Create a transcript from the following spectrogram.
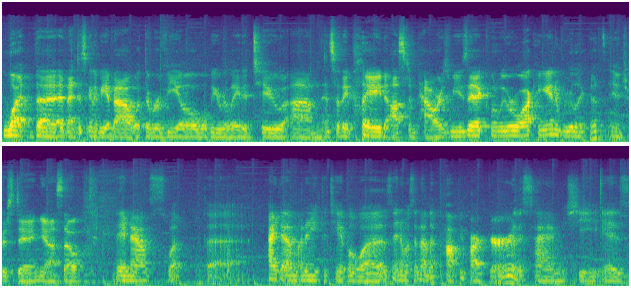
what the event is going to be about, what the reveal will be related to. Um, and so they played Austin Powers music when we were walking in, and we were like, "That's interesting." Yeah. So They announced what the item underneath the table was, and it was another Poppy Parker. This time she is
